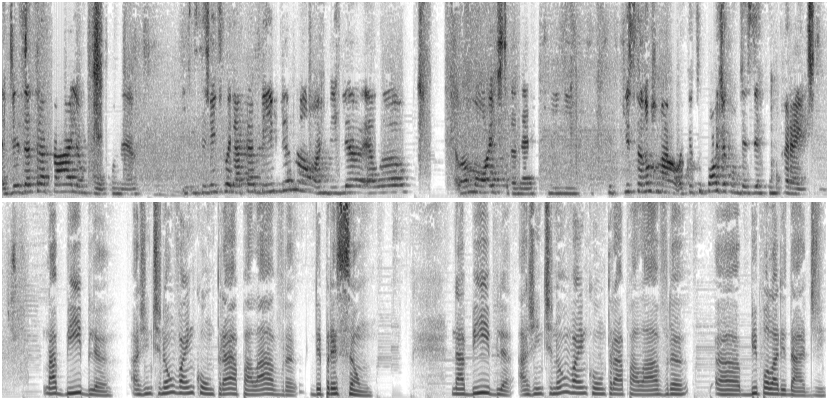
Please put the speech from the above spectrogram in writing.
às vezes atrapalha um pouco, né? E se a gente olhar para a Bíblia, não, a Bíblia ela ela mostra, né, que, que isso é normal, que isso pode acontecer com crente. Na Bíblia, a gente não vai encontrar a palavra depressão. Na Bíblia, a gente não vai encontrar a palavra uh, bipolaridade.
